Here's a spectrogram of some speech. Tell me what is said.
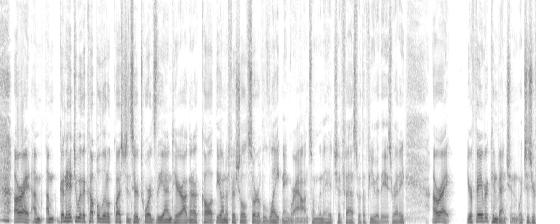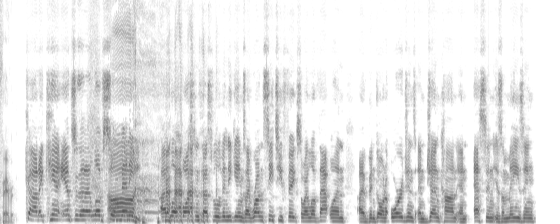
All right, I'm I'm going to hit you with a couple little questions here towards the end. Here, I'm going to call it the unofficial sort of lightning round. So I'm going to hit you fast with a few of these. Ready? All right. Your favorite convention? Which is your favorite? God, I can't answer that. I love so uh. many. I love Boston Festival of Indie Games. I run CT Fig, so I love that one. I've been going to Origins and Gen Con, and Essen is amazing.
